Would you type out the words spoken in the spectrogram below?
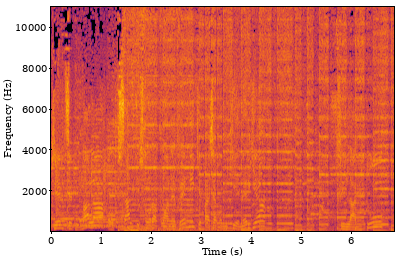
Κέρδισε την μπάλα. Ο Ψάλτης τώρα που ανεβαίνει και πάει σε ατομική ενέργεια. Φυλακτού.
